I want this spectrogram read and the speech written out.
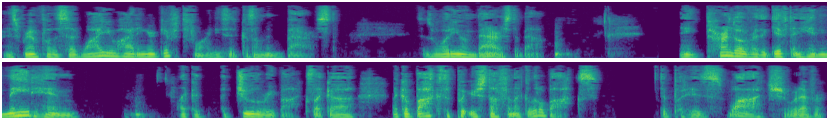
And his grandfather said, why are you hiding your gift for? And he said, because I'm embarrassed. He says, what are you embarrassed about? And he turned over the gift and he had made him like a, a jewelry box, like a, like a box to put your stuff in, like a little box to put his watch or whatever.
